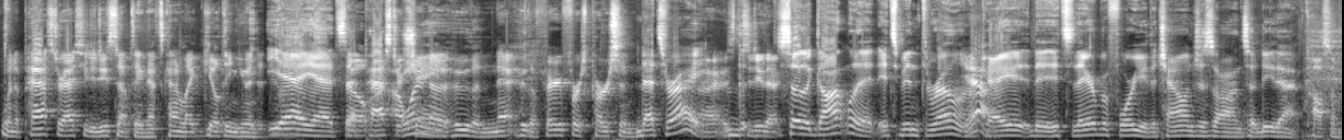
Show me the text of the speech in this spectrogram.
when a pastor asks you to do something, that's kind of like guilting you into doing yeah it. yeah it's So that pastor I want to know who the net, who the very first person. That's right. Uh, is to do that. So the gauntlet, it's been thrown. Yeah. Okay, it's there before you. The challenge is on. So do that. awesome.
